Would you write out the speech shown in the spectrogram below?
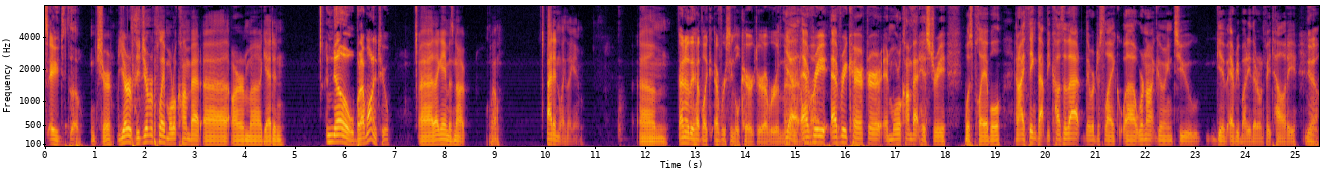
It's aged though. sure. You ever, did you ever play Mortal Kombat uh, Armageddon? No, but I wanted to. Uh, that game is not well. I didn't like that game. Um, I know they had like every single character ever in there. yeah, and all every every character in Mortal Kombat history was playable, and I think that because of that, they were just like, uh, we're not going to give everybody their own fatality. Yeah.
